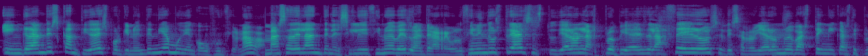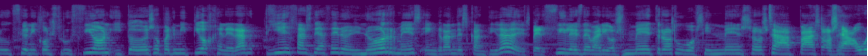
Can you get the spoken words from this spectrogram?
en grandes cantidades porque no entendían muy bien cómo funcionaba. Más adelante, en el siglo XIX, durante la Revolución Industrial, se estudiaron las propiedades del acero, se desarrollaron nuevas técnicas de producción y construcción y todo eso permitió generar piezas de acero enormes en grandes cantidades, perfiles de varios metros, tubos inmensos, chapas, o sea, una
